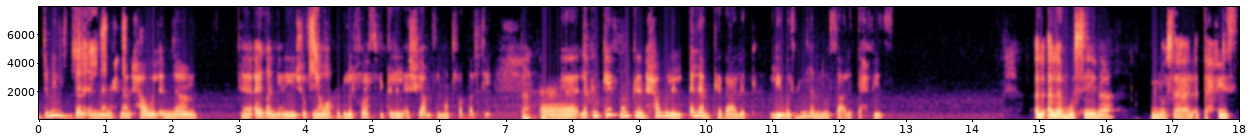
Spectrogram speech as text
جميل جدا إن نحن نحاول إن آه، أيضا يعني نشوف نوافذ للفرص في كل الأشياء مثل ما تفضلتي. نعم. آه لكن كيف ممكن نحول الألم كذلك لوسيلة من وسائل التحفيز؟ الألم وسيلة من وسائل التحفيز.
